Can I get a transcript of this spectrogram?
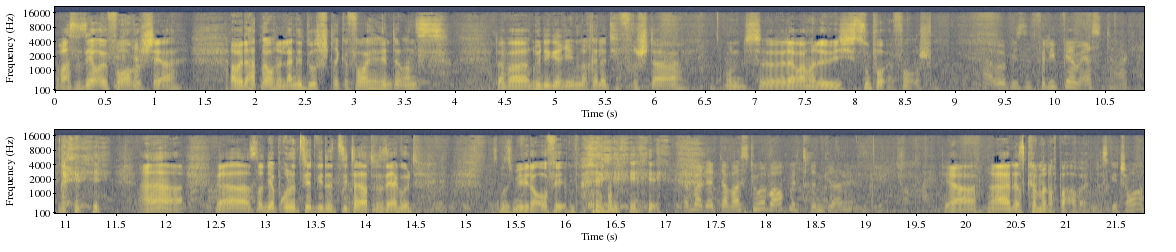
warst du sehr euphorisch, ja. Aber da hatten wir auch eine lange Durststrecke vorher hinter uns. Da war Rüdiger Rehm noch relativ frisch da und äh, da waren wir natürlich super euphorisch. Aber wir sind verliebt wie am ersten Tag. Ah, ja, Sonja produziert wieder Zitate, sehr gut. Das muss ich mir wieder aufheben. Mal, da, da warst du aber auch mit drin gerade. Ja, na, das können wir noch bearbeiten, das geht schon.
